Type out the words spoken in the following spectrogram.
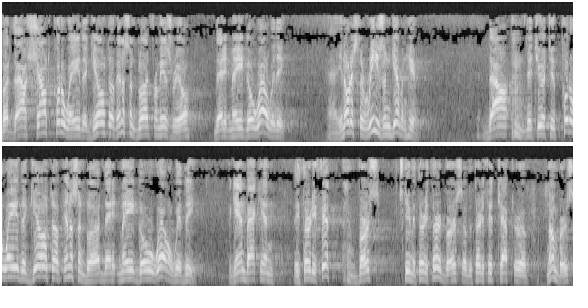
but thou shalt put away the guilt of innocent blood from Israel, that it may go well with thee. Uh, you notice the reason given here thou that you're to put away the guilt of innocent blood that it may go well with thee. Again, back in the 35th verse, excuse me, 33rd verse of the 35th chapter of Numbers,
